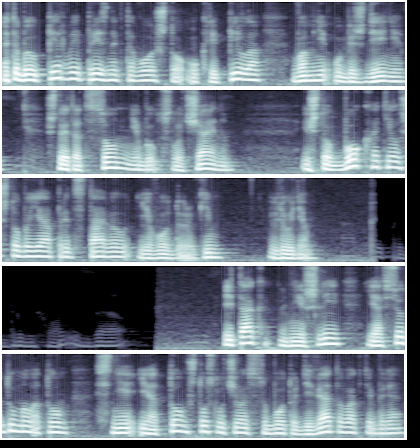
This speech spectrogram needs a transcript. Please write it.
Это был первый признак того, что укрепило во мне убеждение, что этот сон не был случайным, и что Бог хотел, чтобы я представил его другим людям. Итак, дни шли, я все думал о том сне и о том, что случилось в субботу 9 октября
